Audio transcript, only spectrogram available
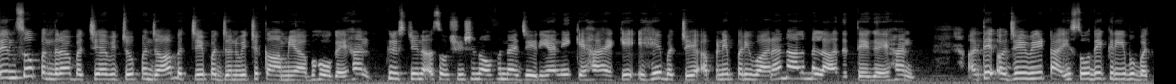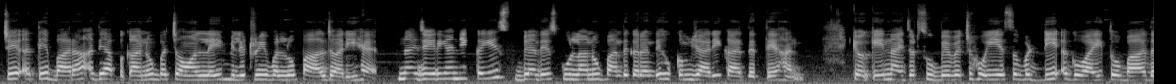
315 ਬੱਚਿਆਂ ਵਿੱਚੋਂ 50 ਬੱਚੇ ਭੱਜਣ ਵਿੱਚ ਕਾਮਯਾਬ ਹੋ ਗਏ ਹਨ। ਕ੍ਰਿਸਚੀਅਨ ਐਸੋਸੀਏਸ਼ਨ ਆਫ ਨਾਈਜੀਰੀਆ ਨੇ ਕਿਹਾ ਹੈ ਕਿ ਇਹ ਬੱਚੇ ਆਪਣੇ ਪਰਿਵਾਰਾਂ ਨਾਲ ਮਿਲਾ ਦਿੱਤੇ ਗਏ ਹਨ ਅਤੇ ਅਜੇ ਵੀ 250 ਦੇ ਕਰੀਬ ਬੱਚੇ ਅਤੇ 12 ਅਧਿਆਪਕਾਂ ਨੂੰ ਬਚਾਉਣ ਲਈ ਮਿਲਟਰੀ ਵੱਲੋਂ ਪਾਲ ਜਾਰੀ ਹੈ। ਨਾਈਜੀਰੀਆ ਨੇ ਕਈ ਸੂਬਿਆਂ ਦੇ ਸਕੂਲਾਂ ਨੂੰ ਬੰਦ ਕਰਨ ਦੇ ਹੁਕਮ ਜਾਰੀ ਕਰ ਦਿੱਤੇ ਹਨ, ਕਿਉਂਕਿ ਨਾਈਜਰ ਸੂਬੇ ਵਿੱਚ ਹੋਈ ਇਸ ਵੱਡੀ ਅਗਵਾਈ ਤੋਂ ਬਾਅਦ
